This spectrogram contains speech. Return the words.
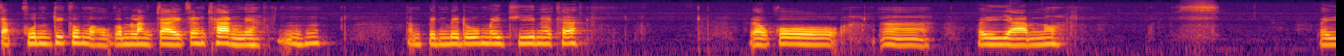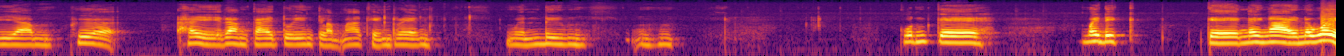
กับคนที่เขาหมาอกำลังกายข้างๆ เนี่ยทำเป็นไม่รู้ไม่ชี้นะคะ เราก็พยายามเนาะพยายามเพื่อให้ร่างกายตัวเองกลับมาแข็งแรง เหมือนเดิม คนแก่ไม่ได้แก่ง่าย ๆ นะเว้ย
